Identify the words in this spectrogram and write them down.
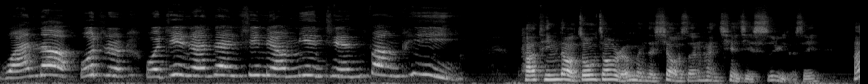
完了，我只我竟然在新娘面前放屁。他听到周遭人们的笑声和窃窃私语的声音，啊，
